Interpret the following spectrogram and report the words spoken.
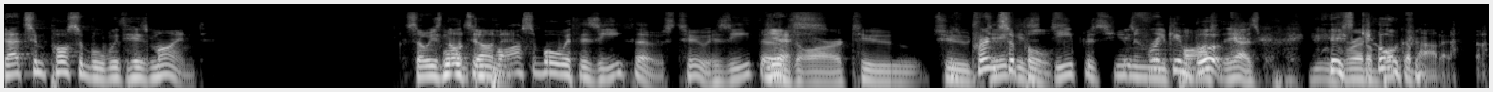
that's impossible with his mind so he's well, not it's done it. impossible with his ethos too. His ethos Yes. are to to dig as principles. deep as humanly possible. Yeah, he wrote a book about it.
